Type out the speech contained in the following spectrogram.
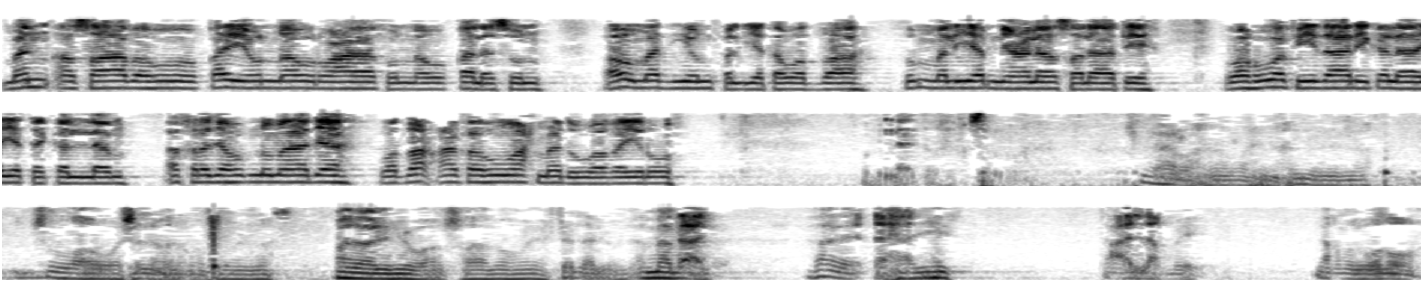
من أصابه قيء أو رعاف أو قلس أو مدي فليتوضأ ثم ليبني على صلاته وهو في ذلك لا يتكلم. أخرجه ابن ماجه وضعفه أحمد وغيره. وبالله التوفيق. صلى الله بسم الله الرحمن الرحيم. الحمد لله. صلى الله وسلم على رسول الله وعلى آله وأصحابه ومن اهتدى به أما بعد هذه الأحاديث تعلق بنقض الوضوء.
